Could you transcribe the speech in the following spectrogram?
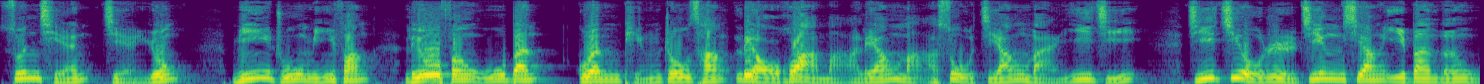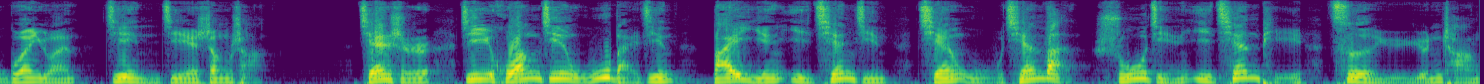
孙乾、简雍、糜竺、糜芳、刘封、吴班、关平、周仓、廖化、马良、马谡、蒋琬、伊吉及旧日荆襄一般文武官员尽皆升赏，遣使积黄金五百斤、白银一千斤、钱五千万、蜀锦一千匹赐予云长，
